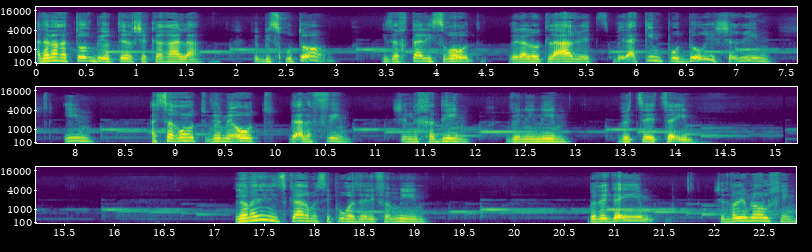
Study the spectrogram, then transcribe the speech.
הדבר הטוב ביותר שקרה לה, ובזכותו היא זכתה לשרוד ולעלות לארץ ולהקים פה דור ישרים עם עשרות ומאות ואלפים של נכדים ונינים וצאצאים. גם אני נזכר בסיפור הזה לפעמים ברגעים שדברים לא הולכים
